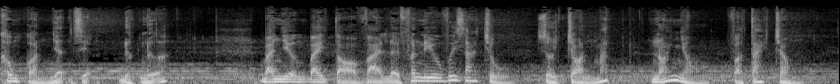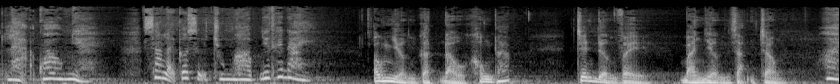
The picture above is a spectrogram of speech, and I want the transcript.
Không còn nhận diện được nữa. Bà Nhường bày tỏ vài lời phân yêu với gia chủ Rồi tròn mắt Nói nhỏ vào tai chồng. Lạ quá ông nhỉ Sao lại có sự trùng hợp như thế này? Ông Nhường gật đầu không đáp. Trên đường về Bà Nhường dặn chồng. Ôi,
